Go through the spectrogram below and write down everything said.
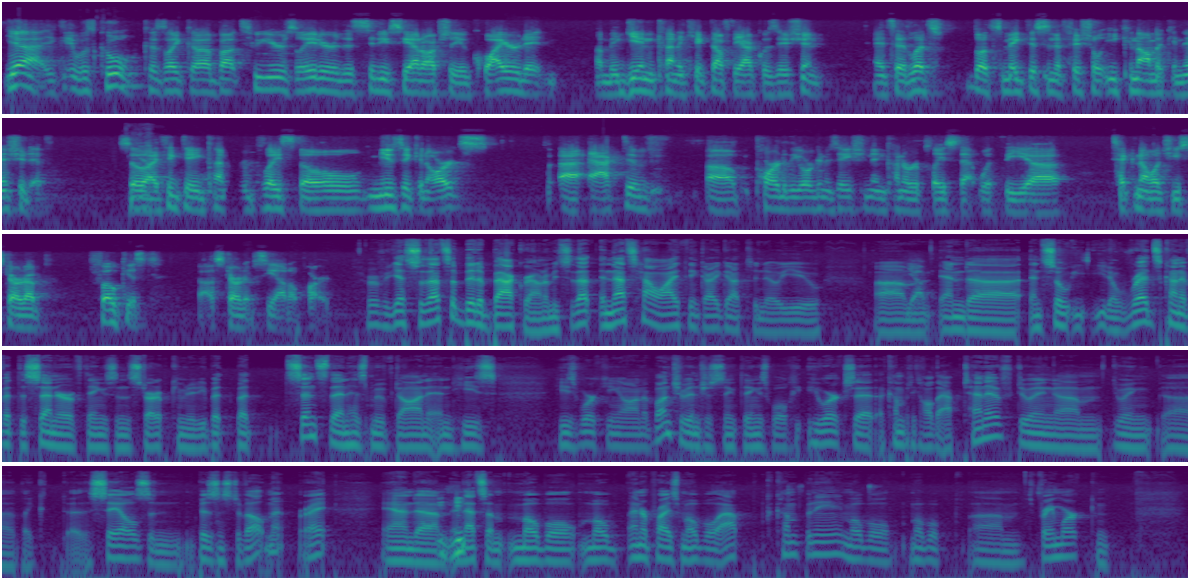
yeah, it, it, was cool because like uh, about two years later, the city of Seattle actually acquired it. Um, McGinn kind of kicked off the acquisition and said, "Let's let's make this an official economic initiative." So yeah. I think they kind of replaced the whole music and arts uh, active uh, part of the organization and kind of replaced that with the uh, technology startup focused uh, startup Seattle part. Perfect. Yes. So that's a bit of background. I mean, so that and that's how I think I got to know you. Um, yep. And uh, and so you know, Red's kind of at the center of things in the startup community, but but since then has moved on, and he's he's working on a bunch of interesting things. Well, he, works at a company called Apptentive, doing um, doing uh, like uh, sales and business development, right? And um, mm-hmm. and that's a mobile, mobile enterprise mobile app company, mobile mobile um, framework, and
